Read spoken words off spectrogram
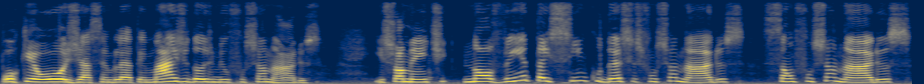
porque hoje a Assembleia tem mais de 2 mil funcionários e somente 95 desses funcionários são funcionários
